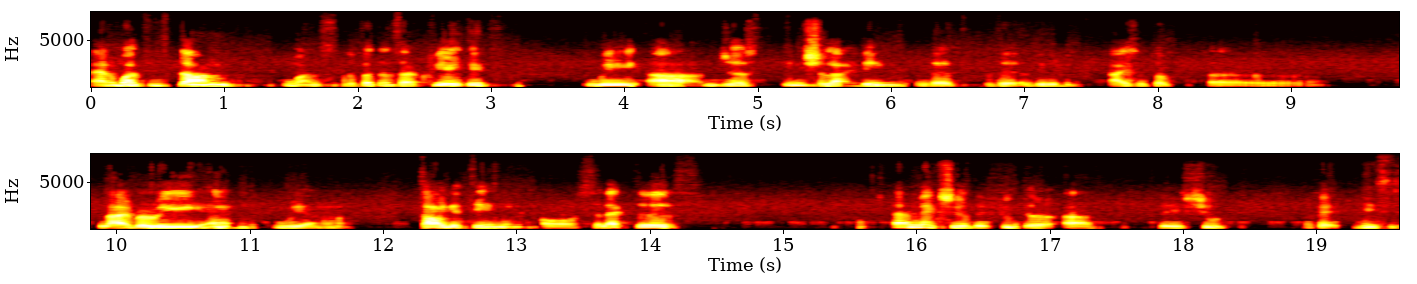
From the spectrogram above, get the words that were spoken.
And once it's done, once the buttons are created, we are just initializing the, the, the Isotope uh, library and we are targeting our selectors and make sure they filter as they should. Okay, this is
